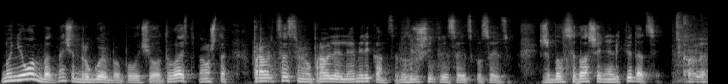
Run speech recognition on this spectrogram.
Ну не он бы, значит другой бы получил эту власть, потому что процессами управляли американцы, разрушители Советского Союза. Это же было соглашение о ликвидации. Когда?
